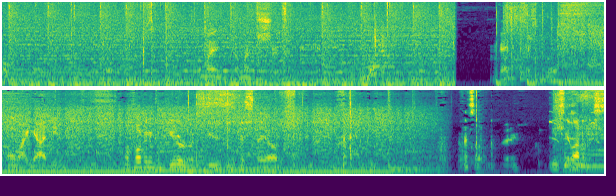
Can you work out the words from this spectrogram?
Oh. Don't mind, don't mind the shirts. Okay, guess we'll. Oh my god, dude. My fucking computer refuses to stay up. That's a little bit better. You can see a lot of this.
